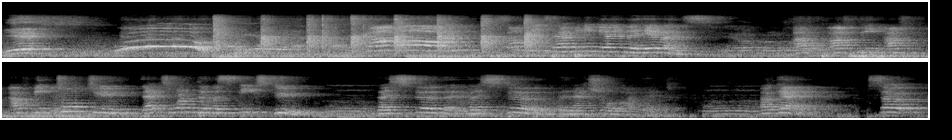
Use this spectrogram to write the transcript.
Yes. Woo! Come heavens. I've, I've been I've, I've been taught to that's what the mystiques do. They stir the they stir the natural like that. Okay. So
